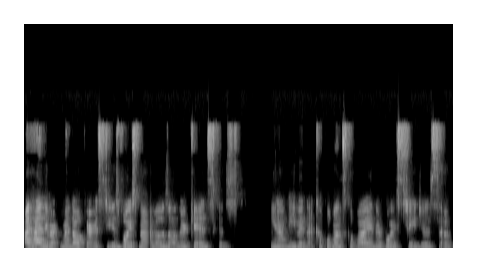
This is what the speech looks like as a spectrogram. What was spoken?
I highly recommend all parents to use voice memos on their kids because you know even a couple months go by and their voice changes. So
